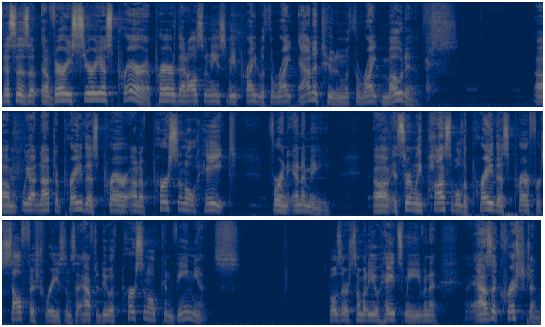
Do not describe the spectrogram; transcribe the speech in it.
this is a, a, very serious prayer, a prayer that also needs to be prayed with the right attitude and with the right motives. Um, we ought not to pray this prayer out of personal hate for an enemy uh, it's certainly possible to pray this prayer for selfish reasons that have to do with personal convenience. Suppose there's somebody who hates me, even as a Christian,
